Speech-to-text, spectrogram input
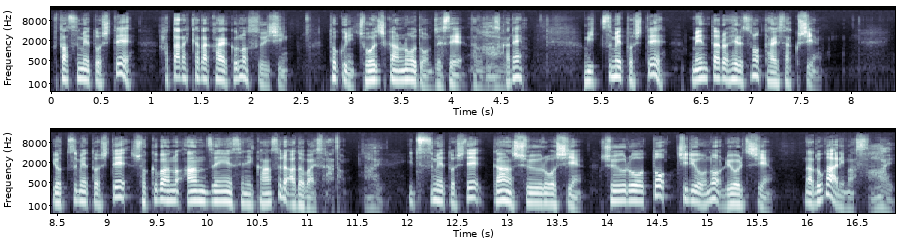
二つ目として、働き方改革の推進。特に長時間労働の是正などですかね。三、つ目として、メンタルヘルスの対策支援。四つ目として、職場の安全衛生に関するアドバイスなど。はい5つ目として、がん就労支援、就労と治療の両立支援などがあります。はい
